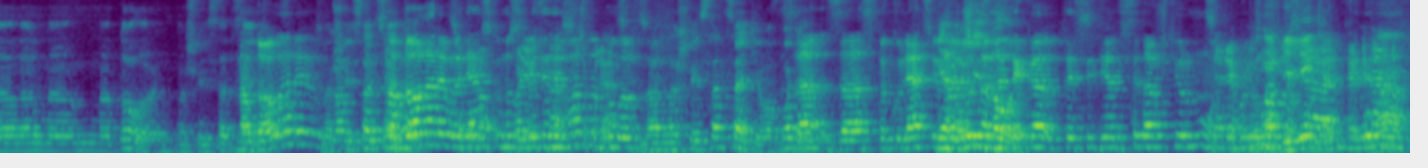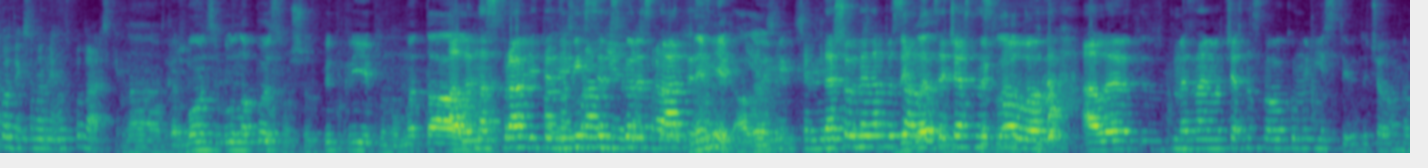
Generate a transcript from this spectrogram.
на, на, на, на долари, на 60 На долари? На На, 60 на центів. долари в Це Радянському була Союзі не валютна можна спекуляція. було На, на 60 центів, а потім За, за спекуляцію Ні, на шість валютами ти, доларів. ка- ти сидів, сідав в тюрму. Це білеті. кримінальним кодексом, а не господарським. На карбонці було написано, що підкріплено, метал. Але насправді ти А не міг цим насправді- скористатися. Не міг, але- Те, що вони написали, це чесне слово, але ми знаємо чесне слово комуністів, до чого воно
